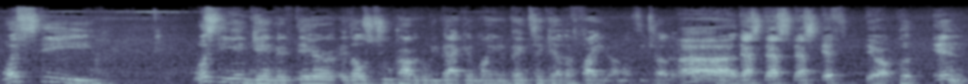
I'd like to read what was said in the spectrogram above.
what's the, what's the end game if they're, if those two probably going to be back in Money in the Bank together fighting amongst each other? Ah, that's that's that's if they are put in.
